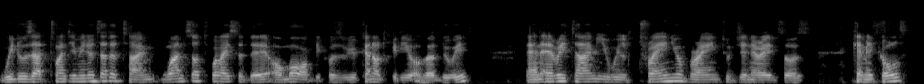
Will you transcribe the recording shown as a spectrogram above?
We do that 20 minutes at a time, once or twice a day or more, because you cannot really overdo it. And every time you will train your brain to generate those chemicals.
